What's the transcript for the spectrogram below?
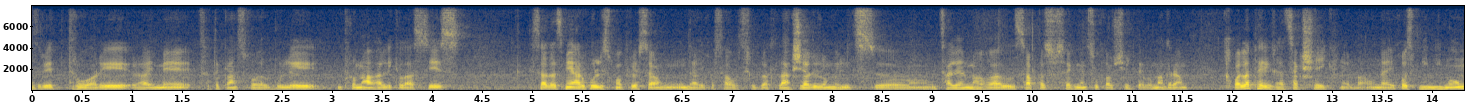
აზრით დრო არის რაიმე ცოტა განსხვავებული, უფრო მაღალი კლასის სადაც მე არ გულისხმობ რომ უნდა იყოს აუცილებლად ლაქჟარი რომელიც ძალიან მაღალ საფასო სეგმენტს უკავშირდება მაგრამ ყველაფერი რაც აქ შეიქმნება უნდა იყოს მინიმუმ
